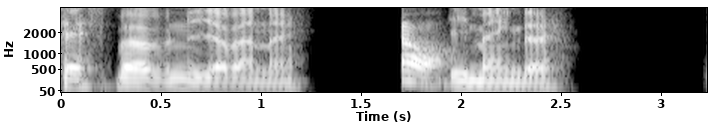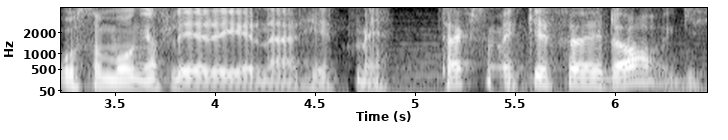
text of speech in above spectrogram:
Tess behöver nya vänner ja. i mängder. Och så många fler i er närhet med. Tack så mycket för idag.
